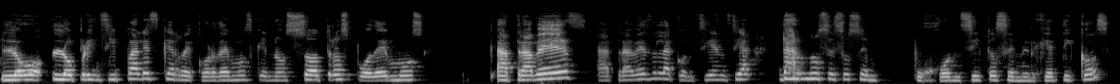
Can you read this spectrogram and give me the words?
lo, lo, principal es que recordemos que nosotros podemos, a través, a través de la conciencia, darnos esos empujoncitos energéticos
